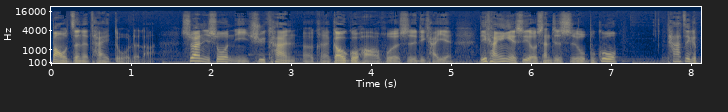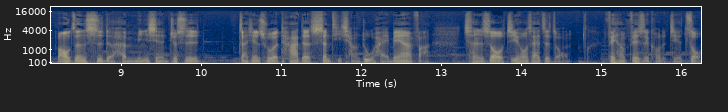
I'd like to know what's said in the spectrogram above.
暴增的太多了啦。虽然你说你去看，呃，可能高国豪或者是李凯燕，李凯燕也是有三次失误，不过他这个暴增式的很明显就是展现出了他的身体强度还没办法承受季后赛这种非常 physical 的节奏。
